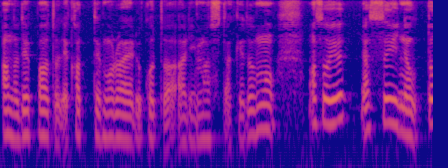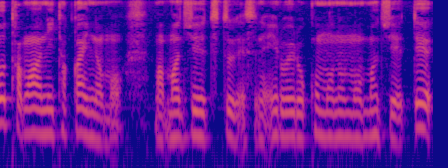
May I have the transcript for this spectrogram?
あのデパートで買ってもらえることはありましたけども、まあ、そういう安いのとたまに高いのも、ま交えつつですねいろいろ小物も交えて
